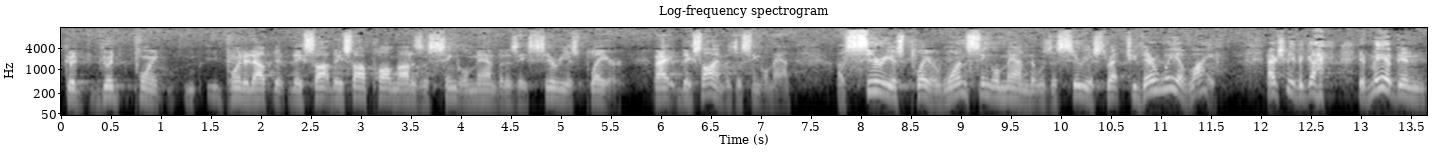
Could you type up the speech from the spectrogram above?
Good, good point. You pointed out that they saw, they saw Paul not as a single man, but as a serious player. Right? They saw him as a single man. A serious player, one single man that was a serious threat to their way of life. Actually, the guy, it may have been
